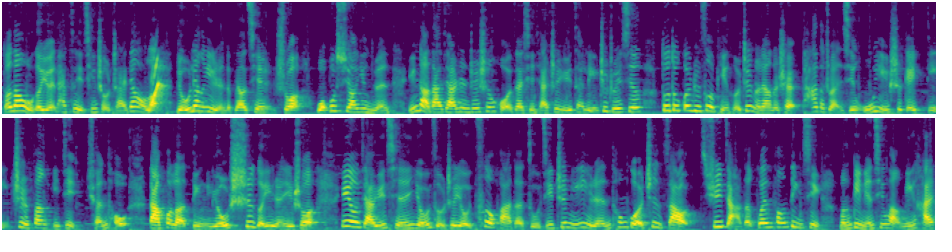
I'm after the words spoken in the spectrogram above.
短短五个月，他自己亲手摘掉了“流量艺人”的标签，说我不需要应援，引导大家认真生活，在闲暇之余在理智追星，多多关注作品和正能量的事儿。他的转型无疑是给抵制方一记。拳头打破了顶流失格艺人一说，运用假舆情、有组织、有策划的阻击知名艺人，通过制造虚假的官方定性，蒙蔽年轻网民，还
